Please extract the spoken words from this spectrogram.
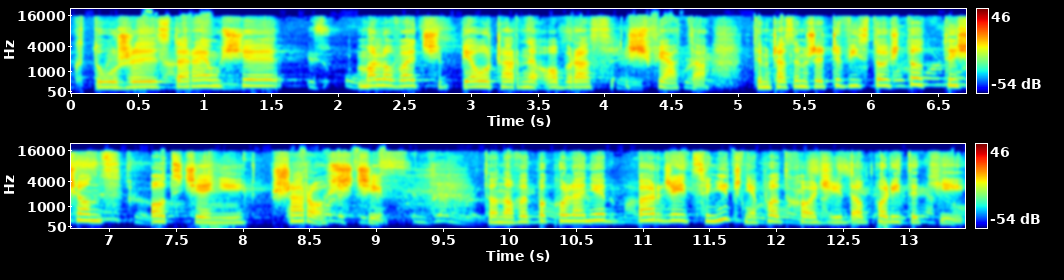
którzy starają się malować biało-czarny obraz świata. Tymczasem rzeczywistość to tysiąc odcieni szarości. To nowe pokolenie bardziej cynicznie podchodzi do polityki.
